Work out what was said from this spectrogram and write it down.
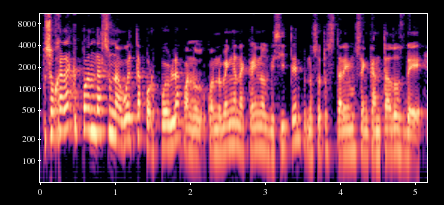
Pues ojalá que puedan darse una vuelta por Puebla cuando, cuando vengan acá y nos visiten, pues nosotros estaremos encantados de,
